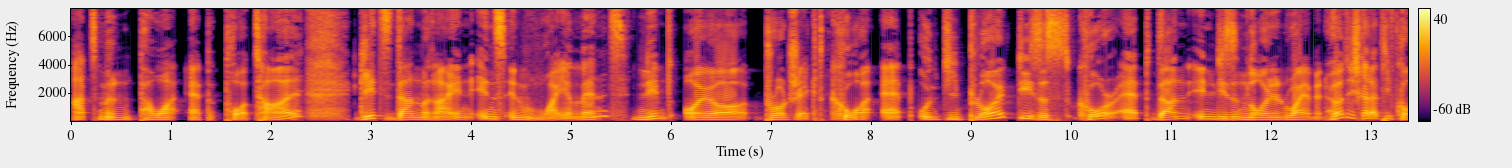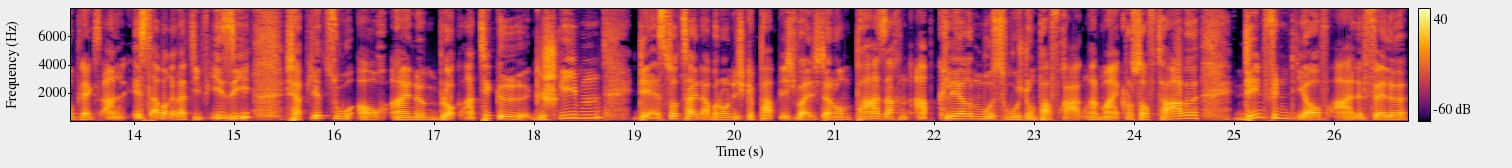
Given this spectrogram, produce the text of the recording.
Admin Power App Portal, geht dann rein ins Environment, nehmt euer Project Core App und deployt dieses Core App dann in diesem neuen Environment. Hört sich relativ komplex an, ist aber relativ easy. Ich habe hierzu auch einen Blogartikel geschrieben, der ist zurzeit aber noch nicht gepublished, weil ich da noch ein paar Sachen abklären muss, wo ich noch ein paar Fragen an Microsoft habe. Den findet ihr auf alle Fälle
